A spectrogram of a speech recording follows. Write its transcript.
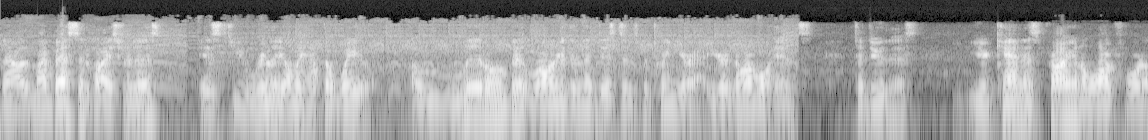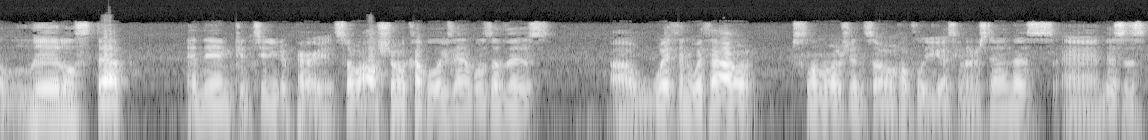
Now, my best advice for this is you really only have to wait a little bit longer than the distance between your your normal hits to do this. Your Ken is probably going to walk forward a little step and then continue to parry it. So I'll show a couple examples of this uh, with and without slow motion. So hopefully you guys can understand this. And this is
